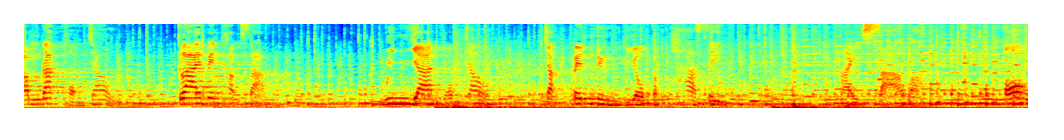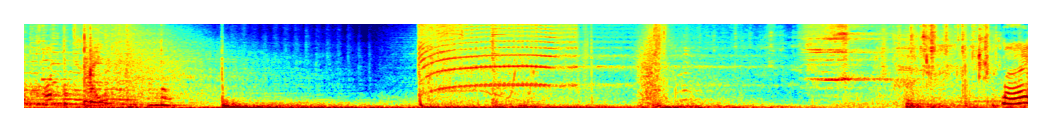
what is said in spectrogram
คำรักของเจ้า กลายเป็นคำสาปวิญญาณของเจ้าจะเป็นหนึ่งเดียวกับผ้าสิ้นใครสาบานต้องชดใช้เมย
